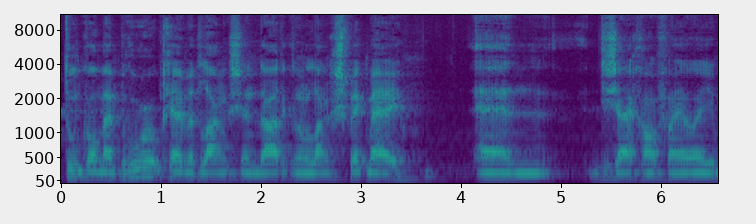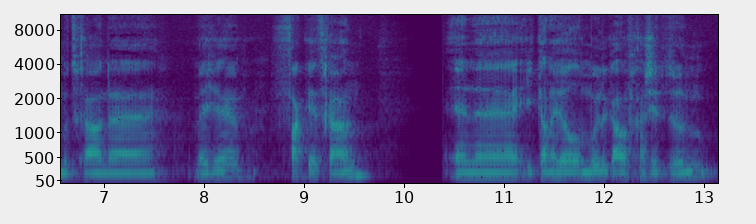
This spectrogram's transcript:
Toen kwam mijn broer op een gegeven moment langs en daar had ik een lang gesprek mee. En die zei gewoon van, je moet gewoon, weet je, fuck it gewoon. En uh, je kan er heel moeilijk over gaan zitten doen.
